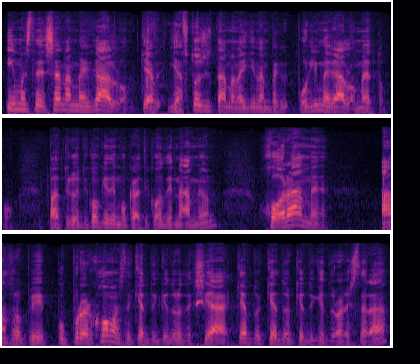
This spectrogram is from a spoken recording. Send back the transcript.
Είμαστε σε ένα μεγάλο, και γι' αυτό ζητάμε να γίνει ένα πολύ μεγάλο μέτωπο πατριωτικών και δημοκρατικών δυνάμεων. Χωράμε άνθρωποι που προερχόμαστε και από την κεντροδεξιά και από το κέντρο και από την κεντροαριστερά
